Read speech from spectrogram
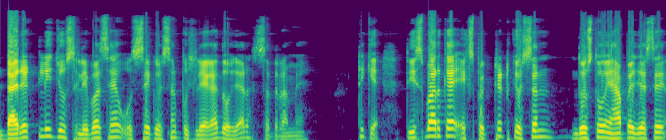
डायरेक्टली जो सिलेबस है, उससे क्वेश्चन पूछ लिया गया दो हज़ार सत्रह में। ठीक है तीस बार का एक्सपेक्टेड क्वेश्चन दोस्तों, यहाँ पे जैसे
